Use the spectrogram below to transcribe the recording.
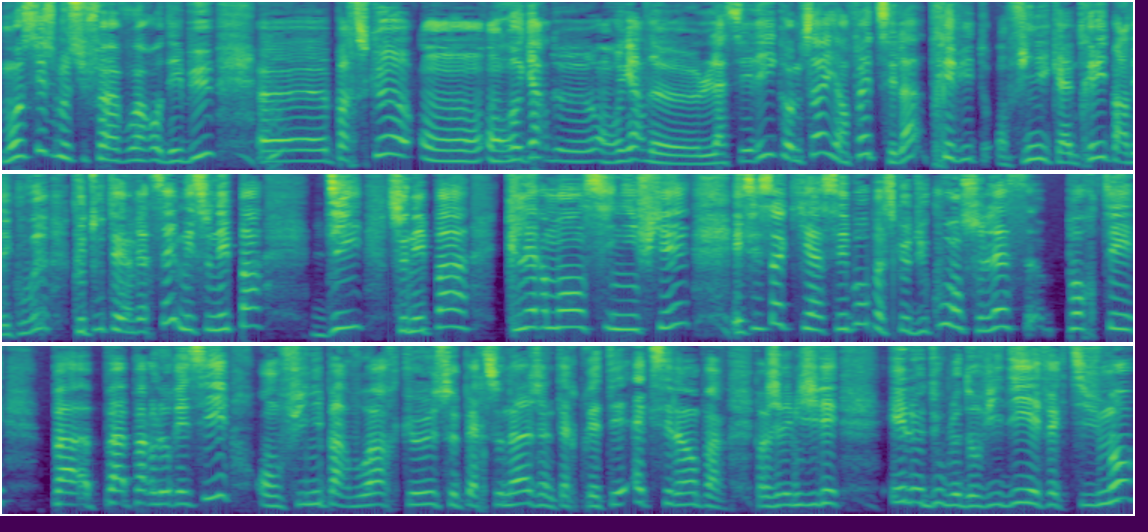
moi aussi, je me suis fait avoir au début euh, parce que on, on, regarde, on regarde la série comme ça et en fait, c'est là très vite. On finit quand même très vite par découvrir que tout est inversé, mais ce n'est pas dit, ce n'est pas clairement signifié. Et c'est ça qui est assez beau parce que du coup, on se laisse porter par, par, le récit. On finit par voir que ce personnage interprété excellent par, par Jérémy Gillet est le double d'Ovidie, effectivement.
